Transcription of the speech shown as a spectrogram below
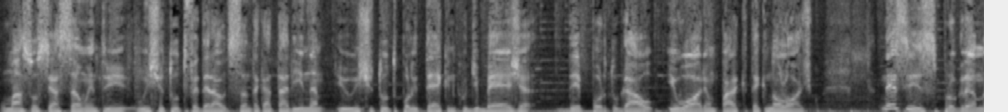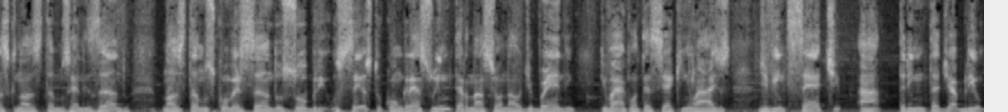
uma associação entre o Instituto Federal de Santa Catarina e o Instituto Politécnico de Beja de Portugal e o Orion Parque Tecnológico. Nesses programas que nós estamos realizando, nós estamos conversando sobre o sexto Congresso Internacional de Branding, que vai acontecer aqui em Lages, de 27 a 30 de abril.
